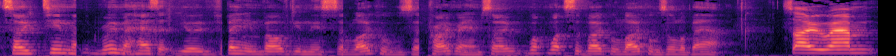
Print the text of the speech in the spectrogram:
So, Tim, rumour has it you've been involved in this uh, locals uh, program. So, what, what's the vocal locals all about? So, um,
